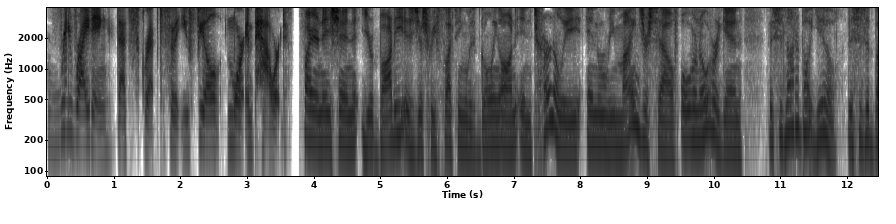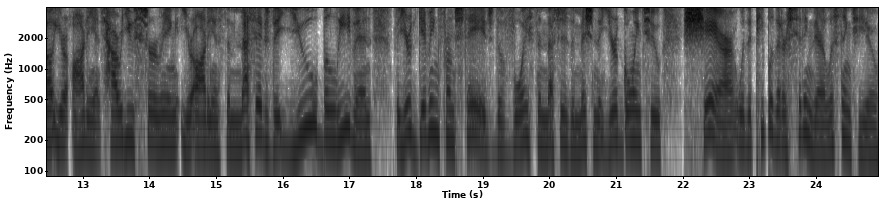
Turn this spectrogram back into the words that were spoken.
rewriting that script so that you feel more empowered. Fire Nation, your body is just reflecting what's going on internally and remind yourself over and over again this is not about you. This is about your audience. How are you serving your audience? The message that you believe in, that you're giving from stage, the voice, the message, the mission that you're going to share with the people that are sitting there listening to you.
